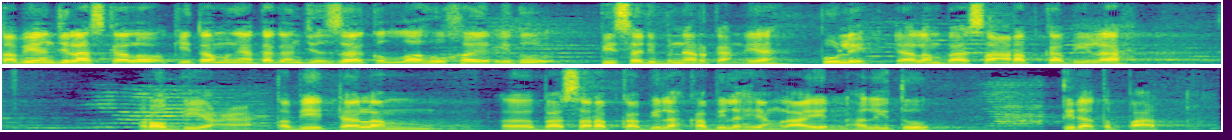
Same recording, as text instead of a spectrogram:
Tapi yang jelas kalau kita mengatakan jazakallahu khair itu bisa dibenarkan ya, boleh dalam bahasa Arab kabilah Robiah. Tapi dalam e, bahasa Arab kabilah-kabilah yang lain hal itu tidak tepat.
